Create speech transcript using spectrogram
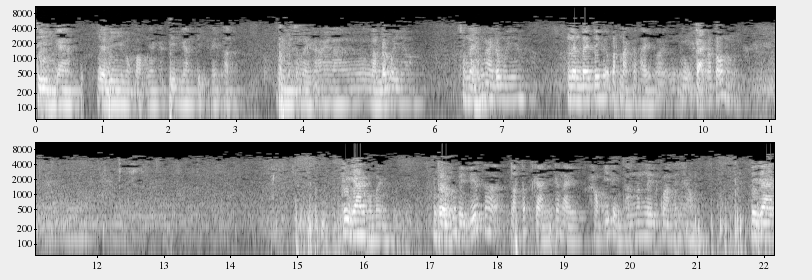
Tim gan. Giờ đi vòng vòng nhanh các tim gan tỳ phế thận mà trong này có ai là làm đông y không? Trong này không ai đông y không lên đây tí nữa bắt mạch cho thầy coi ngũ tạng nó tốt không? Cái gan của mình rồi quý vị biết đó, là tất cả những cái này học ý tình thân nó liên quan với nhau. Cái gan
